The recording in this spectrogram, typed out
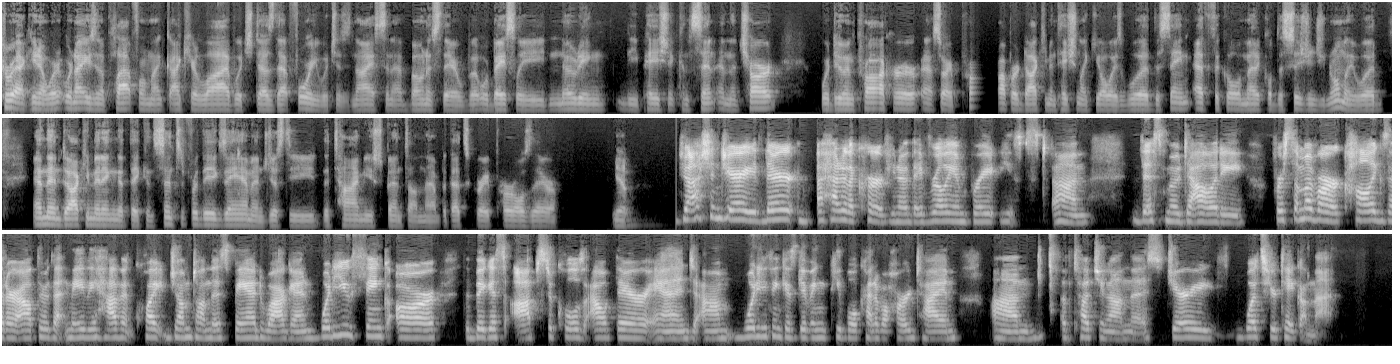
correct you know we're, we're not using a platform like EyecareLive which does that for you which is nice and a bonus there but we're basically noting the patient consent in the chart we're doing proper uh, sorry proper documentation like you always would the same ethical and medical decisions you normally would and then documenting that they consented for the exam and just the the time you spent on that but that's great pearls there Yep. Josh and Jerry, they're ahead of the curve. You know, they've really embraced um, this modality. For some of our colleagues that are out there that maybe haven't quite jumped on this bandwagon, what do you think are the biggest obstacles out there? And um, what do you think is giving people kind of a hard time um, of touching on this? Jerry, what's your take on that?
